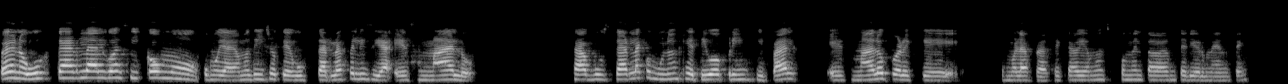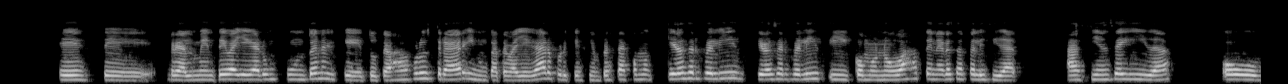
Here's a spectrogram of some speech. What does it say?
Bueno, buscarla algo así como, como ya habíamos dicho, que buscar la felicidad es malo. O sea, buscarla como un objetivo principal es malo porque, como la frase que habíamos comentado anteriormente, este, realmente va a llegar un punto en el que tú te vas a frustrar y nunca te va a llegar porque siempre estás como, quiero ser feliz, quiero ser feliz y como no vas a tener esa felicidad así enseguida o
